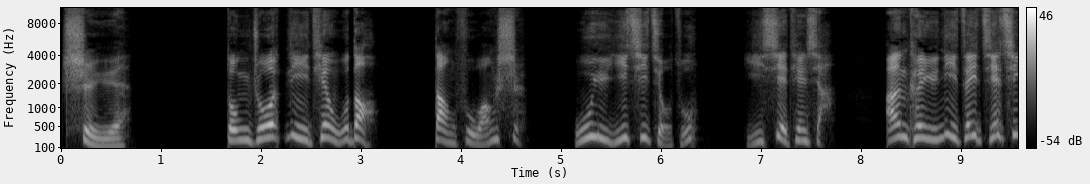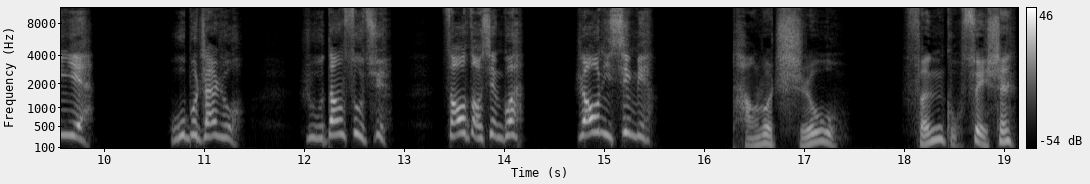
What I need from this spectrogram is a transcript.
斥曰：“董卓逆天无道，荡妇王室，吾欲夷其九族，以谢天下。”安肯与逆贼结亲也？吾不斩汝，汝当速去，早早献官，饶你性命。倘若迟误，粉骨碎身。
